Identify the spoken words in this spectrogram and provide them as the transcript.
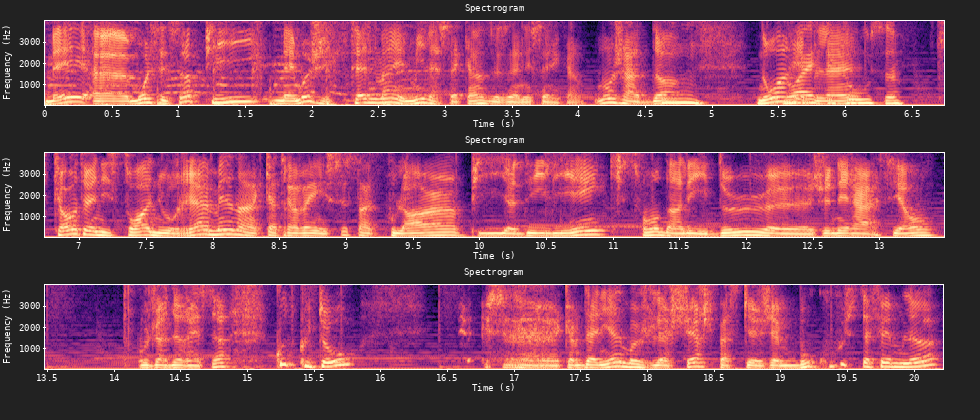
Mais euh, moi, c'est ça. Puis, mais moi, j'ai tellement aimé la séquence des années 50. Moi, j'adore. Noir Hmm. Ouais, et c'est blanc. cool, ça. Qui compte une histoire, nous ramène en 86 en couleur, puis il y a des liens qui se font dans les deux euh, générations. J'adorais ça. Coup de couteau. euh, comme Daniel, moi je le cherche parce que j'aime beaucoup ce film-là.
